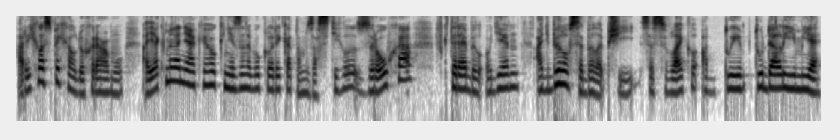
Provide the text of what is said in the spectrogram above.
a rychle spěchal do chrámu a jakmile nějakého kněze nebo klerika tam zastihl, z roucha, v které byl oděn, ať bylo sebe lepší, se svlékl a tu, jim, tu dal jim je.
